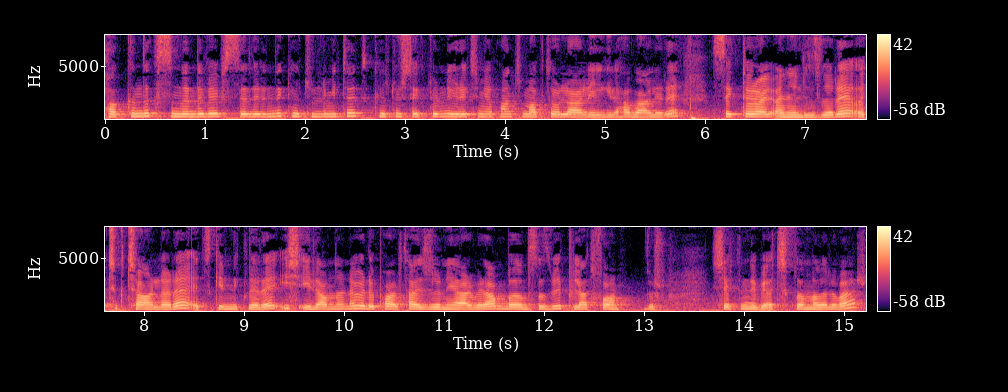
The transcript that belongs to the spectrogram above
hakkında kısımlarında web sitelerinde Kültür Limited, kültür sektöründe üretim yapan tüm aktörlerle ilgili haberlere, sektörel analizlere, açık çağrılara, etkinliklere, iş ilanlarına ve röportajlarına yer veren bağımsız bir platformdur şeklinde bir açıklamaları var.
